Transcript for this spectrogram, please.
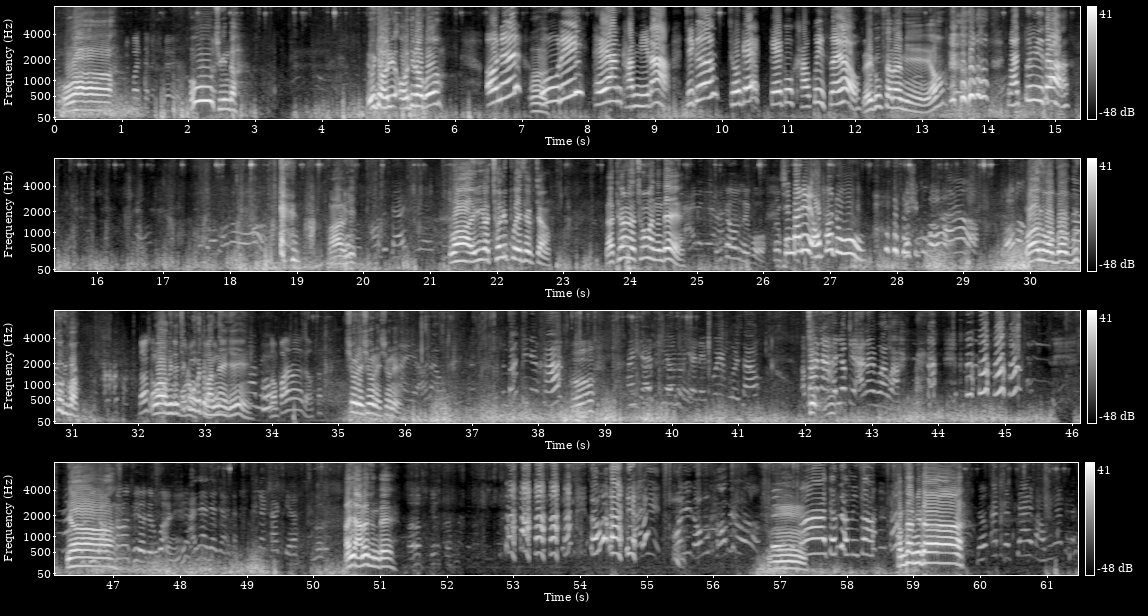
우와. 오, 죽인다. 여기 어디, 어디라고? 오늘 어. 우리 대안 갑니다. 지금 저게 계곡 가고 있어요. 외국 사람이에요? 맞습니다. 와, 여기. 와, 여기가 천리포 해수욕장. 나 태어나서 처음 왔는데, 이렇게 가도 되고. 그냥 신발이 없어져. 그냥 신고 가. 어? 와, 이거 봐, 뭐, 물고기 봐. 난 와, 근데 조그만 것도 많네, 여기. 넌 빨아야 돼, 어차피. 시원해, 시원해, 시원해. Xin bắt đi nha khá 응. Hai dạ đi vô người dạ đẹp của em rồi sao Ở Chị- ba nè, ở vô cái ảnh anh qua quả 야, 남편한테 해야 되는 거 아니? Ảnh nha, nha, nha, nha, khá kìa 아니, 안아준대. 알아줄게. Đúng rồi Ôi, 너무 가벼워 음, 아, 감사합니다 감사합니다.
